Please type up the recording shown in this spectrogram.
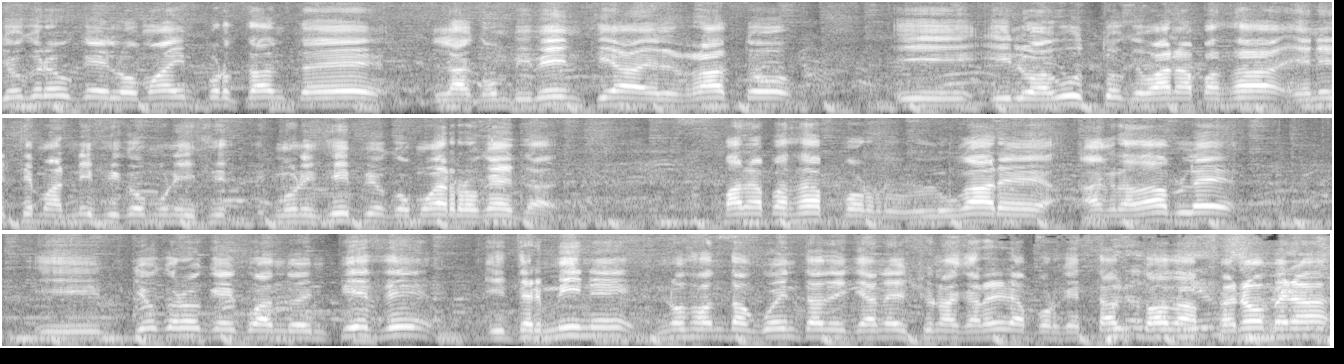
Yo creo que lo más importante es la convivencia, el rato y, lo a gusto que van a pasar en este magnífico municipio, como es Roqueta. Van a pasar por lugares agradables y yo creo que cuando empiece y termine no se han dado cuenta de que han hecho una carrera porque están todas fenómenas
